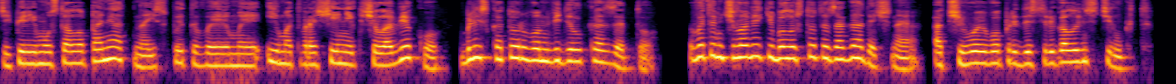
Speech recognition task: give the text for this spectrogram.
Теперь ему стало понятно испытываемое им отвращение к человеку, близ которого он видел Казетту. В этом человеке было что-то загадочное, от чего его предостерегал инстинкт.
